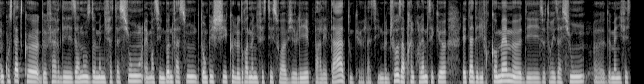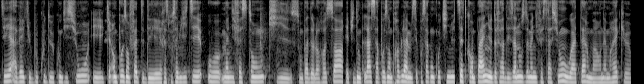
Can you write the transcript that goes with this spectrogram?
On constate que de faire des annonces de manifestation, eh ben, c'est une bonne façon d'empêcher que le droit de manifester soit violé par l'État. Donc euh, là, c'est une bonne chose. Après, le problème, c'est que l'État délivre quand même euh, des autorisations euh, de manifester avec beaucoup de conditions et qui impose en fait des responsabilités aux manifestants qui ne sont pas de leur ressort. Et puis donc là, ça pose un problème. C'est pour ça qu'on continue cette campagne de faire des annonces de manifestation où à terme, on aimerait qu'il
